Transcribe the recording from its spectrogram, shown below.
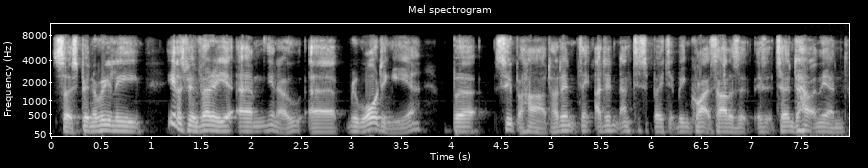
so it's been a really, you know, it's been very, um, you know, uh, rewarding year, but super hard. I didn't think, I didn't anticipate it being quite as hard as it as it turned out in the end.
